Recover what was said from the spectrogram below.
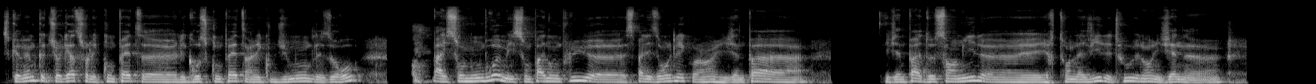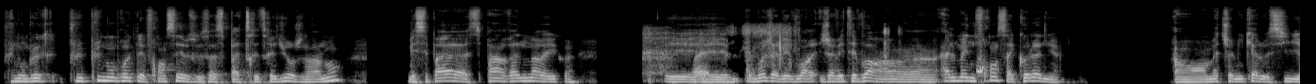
Parce que même que tu regardes sur les compètes, euh, les grosses compètes, hein, les Coupes du Monde, les Euros, bah, ils sont nombreux, mais ils sont pas non plus. c'est pas les Anglais, quoi. Hein. Ils viennent pas. Ils viennent pas à 200 000, euh, ils retournent la ville et tout. Non, ils viennent euh, plus, nombreux, plus, plus nombreux que les Français, parce que ça, c'est pas très très dur généralement. mais c'est pas, pas un raz de marée, quoi. Et, moi, j'avais, été voir un, Allemagne-France à Cologne, en match amical aussi,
